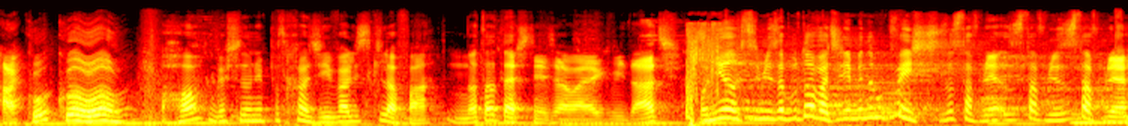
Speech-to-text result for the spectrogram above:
A kuku. Oho, gość do mnie podchodzi i wali skillofa. No to też nie działa, jak widać. O nie, on chce mnie zabudować, ja nie będę mógł wyjść. Zostaw mnie, zostaw mnie, zostaw mnie.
